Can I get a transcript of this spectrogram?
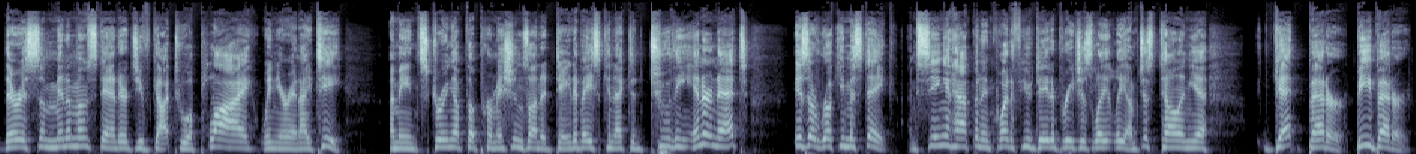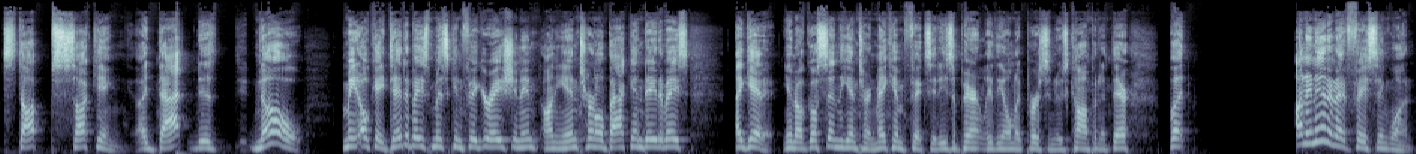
there is some minimum standards you've got to apply when you're in IT. I mean, screwing up the permissions on a database connected to the internet is a rookie mistake. I'm seeing it happen in quite a few data breaches lately. I'm just telling you, get better, be better, stop sucking. Uh, that is no. I mean, okay, database misconfiguration in, on the internal backend database I get it. You know, go send the intern, make him fix it. He's apparently the only person who's competent there. But on an internet facing one,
